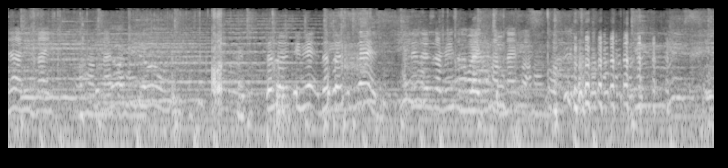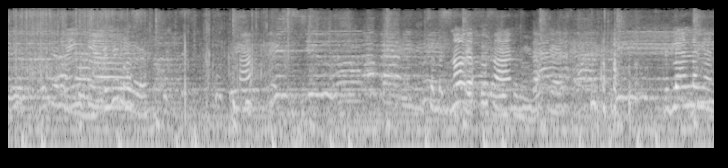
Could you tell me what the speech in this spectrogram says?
Yeah, he's nice. I have knife at home. That's what she did. That's what she said. I think there's a reason why I don't have knife at home. Thank you. Huh? No, that's Susan. That's yours. Biglaan lang yan.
